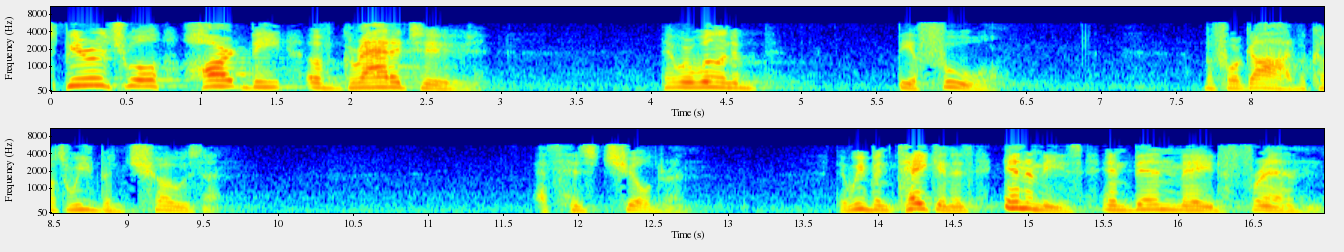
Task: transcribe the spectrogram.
spiritual heartbeat of gratitude. That we're willing to be a fool before God because we've been chosen as His children. That we've been taken as enemies and been made friends.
